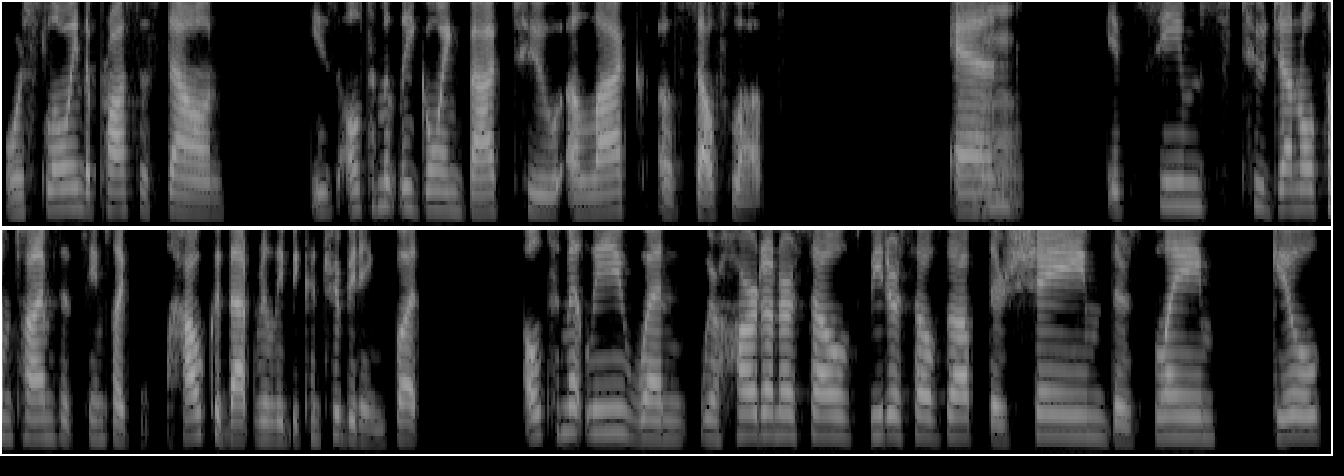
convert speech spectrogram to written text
or slowing the process down is ultimately going back to a lack of self love. And mm. It seems too general sometimes. It seems like, how could that really be contributing? But ultimately, when we're hard on ourselves, beat ourselves up, there's shame, there's blame, guilt,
